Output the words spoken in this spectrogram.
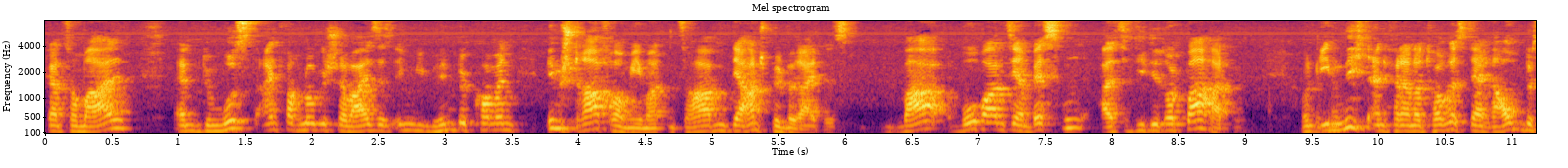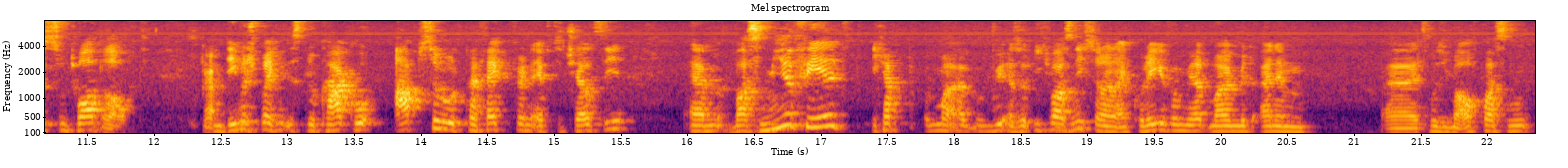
Ganz normal. Ähm, du musst einfach logischerweise es irgendwie hinbekommen, im Strafraum jemanden zu haben, der anspielbereit ist. War, wo waren sie am besten, als sie Didier Drogba hatten? Und eben nicht ein Fernando Torres, der Raum bis zum Tor braucht. Und dementsprechend ist Lukaku absolut perfekt für den FC Chelsea. Ähm, was mir fehlt, ich habe also ich war es nicht, sondern ein Kollege von mir hat mal mit einem, äh, jetzt muss ich mal aufpassen,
